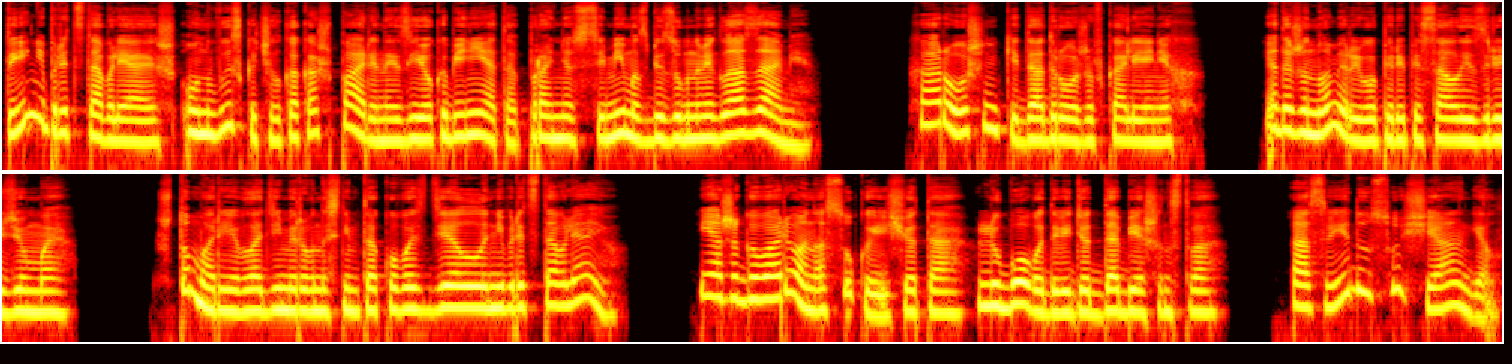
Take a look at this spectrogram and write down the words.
Ты не представляешь, он выскочил как ошпаренный из ее кабинета, пронесся мимо с безумными глазами. Хорошенький до дрожи в коленях. Я даже номер его переписала из резюме. Что Мария Владимировна с ним такого сделала, не представляю. Я же говорю, она сука еще та, любого доведет до бешенства. А с виду сущий ангел.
